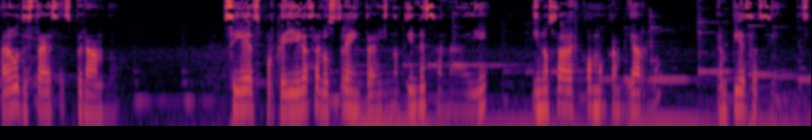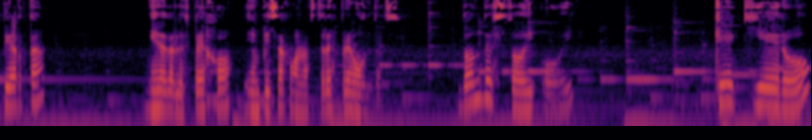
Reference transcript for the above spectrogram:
algo te está desesperando. Si es porque llegas a los 30 y no tienes a nadie y no sabes cómo cambiarlo, empieza así. Despierta, mírate al espejo y empieza con las tres preguntas. ¿Dónde estoy hoy? qué quiero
